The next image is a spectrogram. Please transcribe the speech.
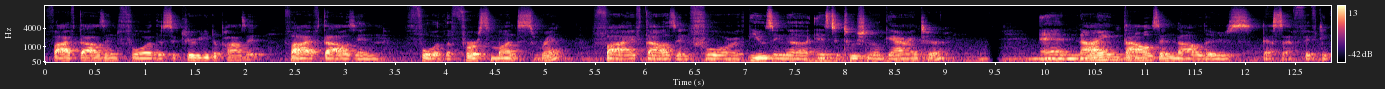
5000 for the security deposit, 5000 for the first month's rent, 5000 for using an institutional guarantor, and $9,000, that's at 15,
